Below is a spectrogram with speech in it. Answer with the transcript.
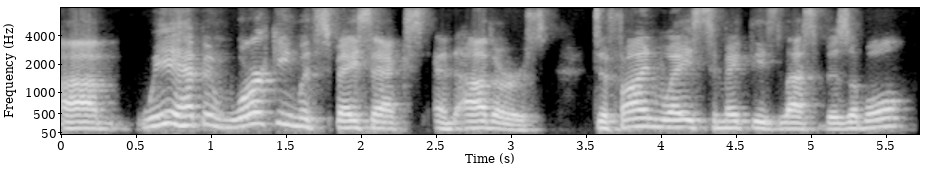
Um, we have been working with SpaceX and others to find ways to make these less visible.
